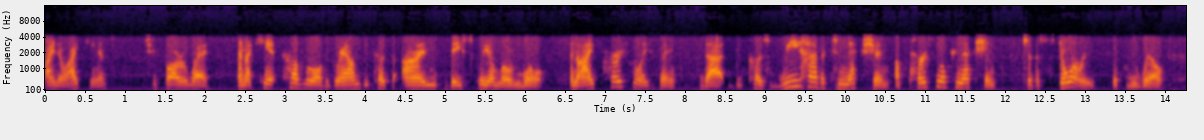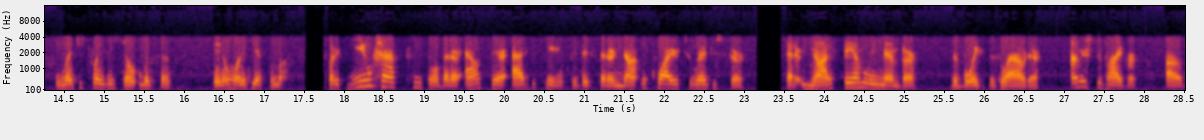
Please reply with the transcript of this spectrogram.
I know I can't, too far away, and I can't cover all the ground because I'm basically a lone wolf. And I personally think that because we have a connection, a personal connection to the story, if you will, legislators don't listen. They don't want to hear from us. But if you have people that are out there advocating for this that are not required to register, that are not a family member, the voice is louder. I'm a survivor of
